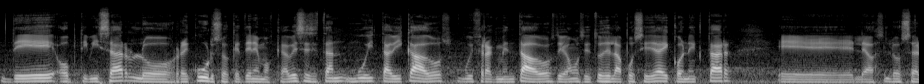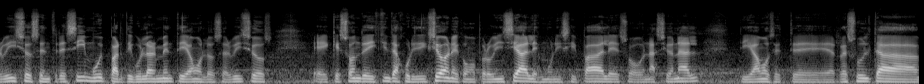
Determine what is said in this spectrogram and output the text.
de optimizar los recursos que tenemos, que a veces están muy tabicados, muy fragmentados, digamos, entonces la posibilidad de conectar eh, los, servicios entre sí, muy particularmente digamos, los servicios eh, que son de distintas jurisdicciones, como provinciales, municipales o nacional, digamos, este, resulta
